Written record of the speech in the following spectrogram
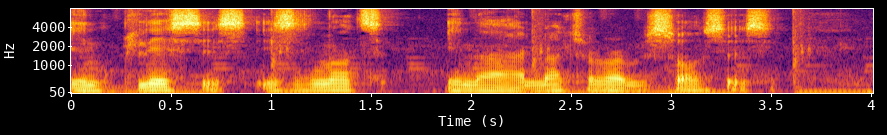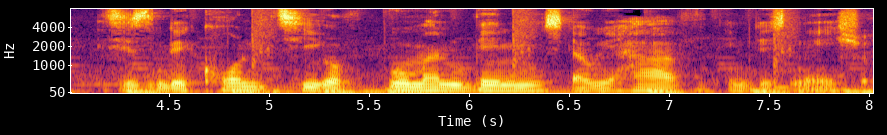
in places, is not in our natural resources, it is in the quality of human beings that we have in this nation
